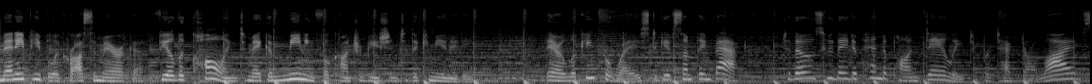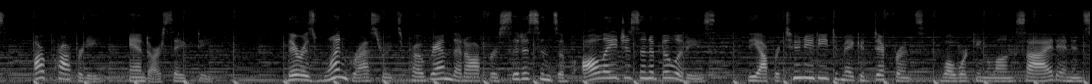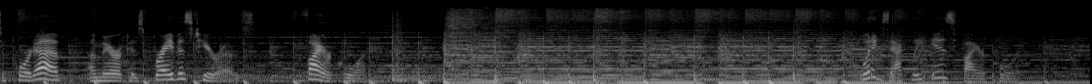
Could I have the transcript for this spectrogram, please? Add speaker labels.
Speaker 1: Many people across America feel the calling to make a meaningful contribution to the community. They are looking for ways to give something back to those who they depend upon daily to protect our lives, our property, and our safety. There is one grassroots program that offers citizens of all ages and abilities the opportunity to make a difference while working alongside and in support of America's bravest heroes, Fire Corps. What exactly is Fire Corps?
